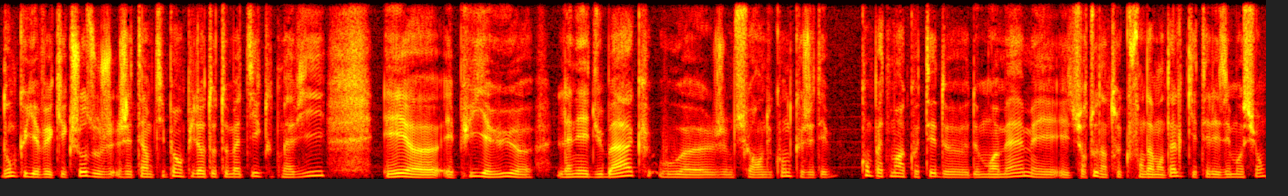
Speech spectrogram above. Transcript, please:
Donc, il y avait quelque chose où j'étais un petit peu en pilote automatique toute ma vie. Et, et puis, il y a eu l'année du bac où je me suis rendu compte que j'étais complètement à côté de, moi-même et, et surtout d'un truc fondamental qui était les émotions.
